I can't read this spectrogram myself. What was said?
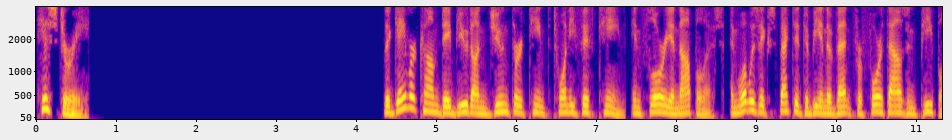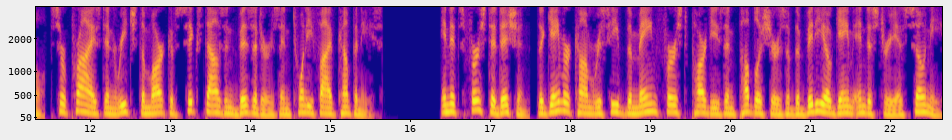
History The Gamercom debuted on June 13, 2015, in Florianópolis, and what was expected to be an event for 4,000 people, surprised and reached the mark of 6,000 visitors and 25 companies. In its first edition, the Gamercom received the main first parties and publishers of the video game industry as Sony,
